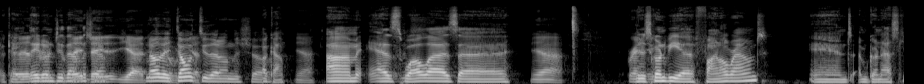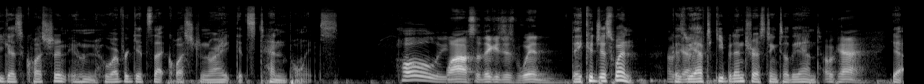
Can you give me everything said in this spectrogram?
Okay, It is they don't do that on the show. They- yeah. No, they nobody don't gets do that on the show. Okay. Yeah. Um, as well as uh, Yeah. there's going to be a final round, and I'm going to ask you guys a question, and whoever gets that question right gets 10 points. Holy. Wow. So they could just win. They could just win because we have to keep it interesting till the end. Okay. Yeah.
